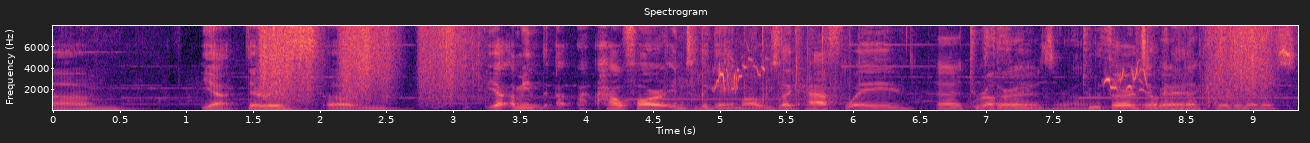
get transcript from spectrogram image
Um, yeah, there is. Um, yeah, I mean, uh, how far into the game are we? It's like halfway. Uh, two Roughly? thirds around. Two-thirds? Yeah, we have Okay. like 30 levels,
